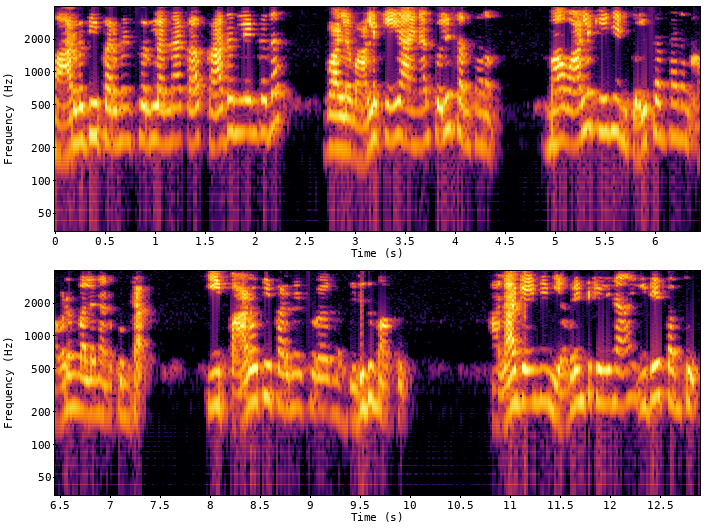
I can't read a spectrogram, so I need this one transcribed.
పార్వతీ పరమేశ్వరులు అన్నాక కాదనలేం కదా? వాళ్ళ వాళ్ళకి ఆయన తొలి సంతానం. మా వాళ్ళకి నేను తొలి సంతానం అవడం వల్లననుకుంటా. ఈ పార్వతీ పరమేశ్వరులన్న బిరుదు మాకు. అలాగే మేము ఎవరింటికెళ్ళినా ఇదే తంతు.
